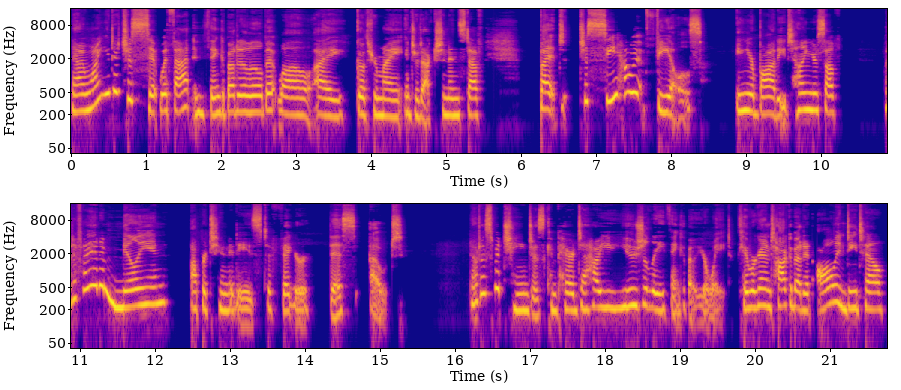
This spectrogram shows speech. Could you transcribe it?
Now, I want you to just sit with that and think about it a little bit while I go through my introduction and stuff. But just see how it feels in your body, telling yourself, what if I had a million opportunities to figure this out? Notice what changes compared to how you usually think about your weight. Okay, we're going to talk about it all in detail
